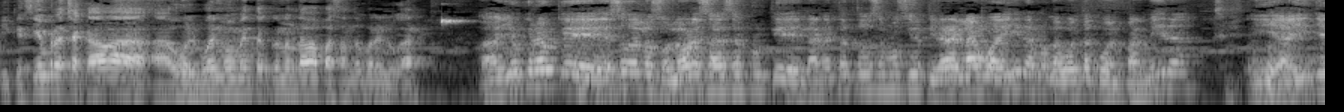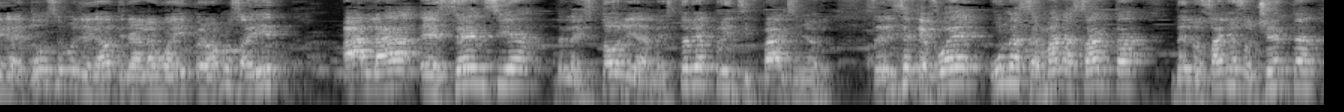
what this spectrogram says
y que siempre achacaba a, el buen momento que uno andaba pasando por el lugar. Ah, yo creo que eso de los olores ha de ser porque la neta todos hemos ido a tirar el agua ahí, damos la vuelta por el Palmira y ahí llega, todos hemos llegado a tirar el agua ahí, pero vamos a ir a la esencia de la historia, la historia principal, señores. Se dice que fue una Semana Santa de los años 80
